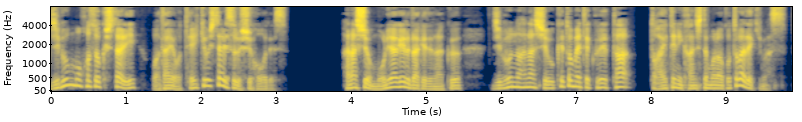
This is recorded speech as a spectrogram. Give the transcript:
自分も補足したり話題を提供したりする手法です。話を盛り上げるだけでなく自分の話を受け止めてくれたと相手に感じてもらうことができます。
